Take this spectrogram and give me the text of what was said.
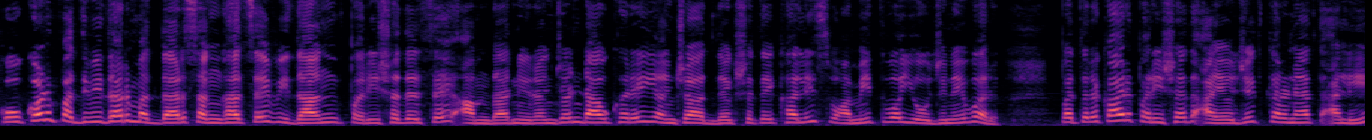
कोकण पदवीधर मतदारसंघाचे विधान परिषदेचे आमदार निरंजन डावखरे यांच्या अध्यक्षतेखाली स्वामित्व योजनेवर पत्रकार परिषद आयोजित करण्यात आली.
